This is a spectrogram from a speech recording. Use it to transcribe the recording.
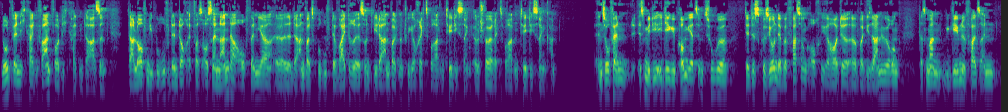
Notwendigkeiten, Verantwortlichkeiten da sind. Da laufen die Berufe denn doch etwas auseinander, auch wenn ja äh, der Anwaltsberuf der weitere ist und jeder Anwalt natürlich auch rechtsberatend tätig sein, äh, steuerrechtsberatend tätig sein kann. Insofern ist mir die Idee gekommen, jetzt im Zuge der Diskussion, der Befassung, auch hier heute äh, bei dieser Anhörung, dass man gegebenenfalls einen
